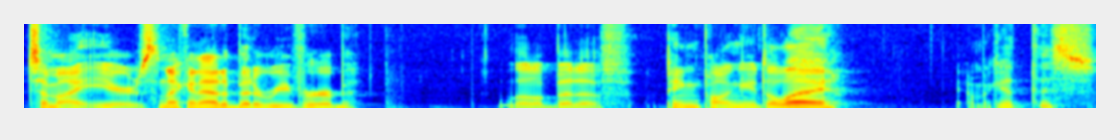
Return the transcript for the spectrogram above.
to my ears, and I can add a bit of reverb, a little bit of ping pongy delay, and we get this.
